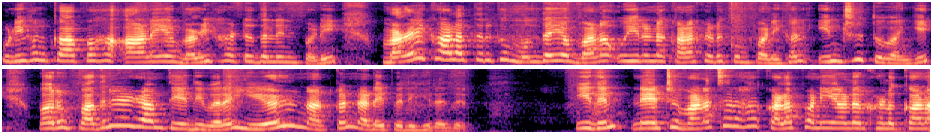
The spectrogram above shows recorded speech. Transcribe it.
புலிகள் காப்பக ஆணைய வழிகாட்டுதலின்படி மழைக்காலத்திற்கு முந்தைய வன உயிரின கணக்கெடுக்கும் பணிகள் இன்று துவங்கி வரும் பதினேழாம் தேதி வரை ஏழு நாட்கள் நடைபெறுகிறது. இதில் நேற்று வனச்சரக களப்பணியாளர்களுக்கான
